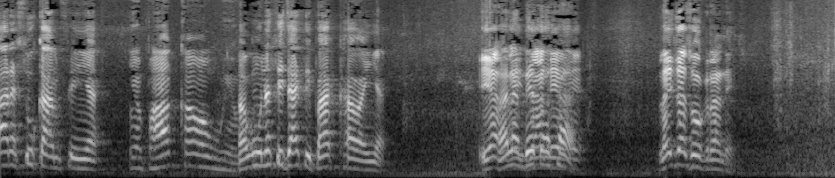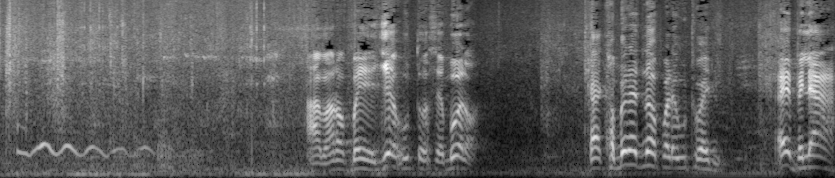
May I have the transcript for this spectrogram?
તારે શું કામ છે અહીંયા? અહીંયા ભાગ ખાવા આવું એમ. હું નથી જાતી ભાગ ખાવા અહીંયા. ને. લઈ જા છોકરાને. આ મારો ભાઈ જે ઉતો છે બોલો. કાંઈ ખબર જ ન પડે ઉઠવાની. એ ભલા.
